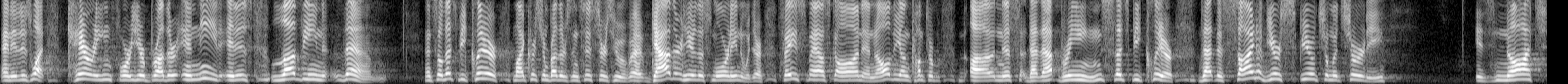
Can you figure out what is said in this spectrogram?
and it is what? Caring for your brother in need. It is loving them. And so let's be clear, my Christian brothers and sisters who have gathered here this morning with their face mask on and all the uncomfortableness that that brings. Let's be clear that the sign of your spiritual maturity is not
